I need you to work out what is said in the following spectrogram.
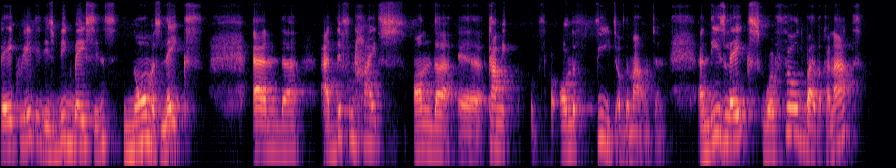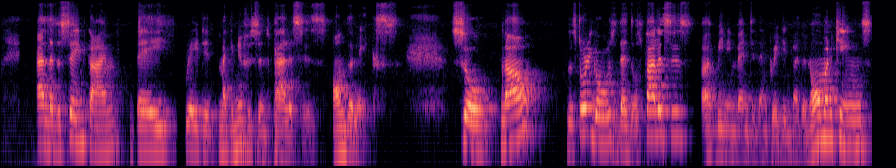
they created these big basins, enormous lakes, and uh, at different heights on the uh, coming on the feet of the mountain. And these lakes were filled by the Qanat, and at the same time, they created magnificent palaces on the lakes. So now the story goes that those palaces have been invented and created by the Norman kings.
